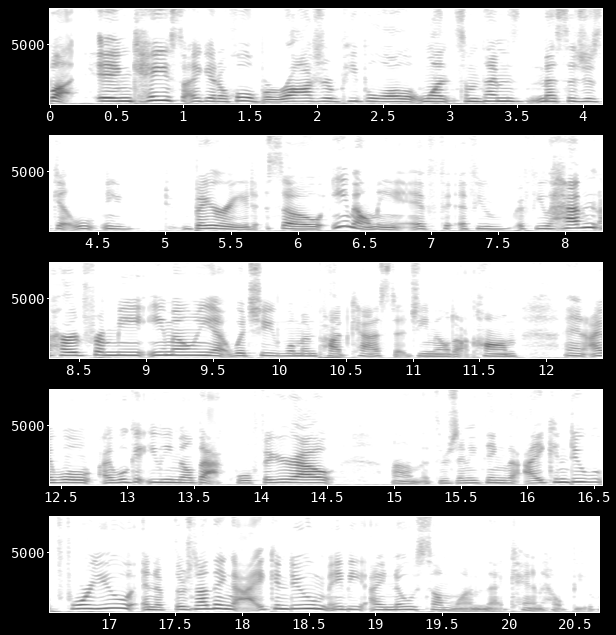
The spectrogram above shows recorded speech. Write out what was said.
but in case i get a whole barrage of people all at once sometimes messages get buried. So email me if if you if you haven't heard from me, email me at witchywomanpodcast at gmail.com and I will I will get you emailed back. We'll figure out um, if there's anything that I can do for you, and if there's nothing I can do, maybe I know someone that can help you.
